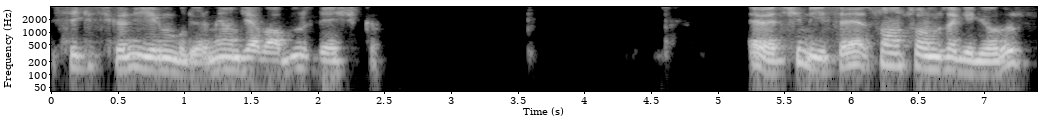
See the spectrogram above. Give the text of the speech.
8 çıkarınca 20 buluyorum. Yani cevabımız D şıkkı. Evet şimdi ise son sorumuza geliyoruz.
